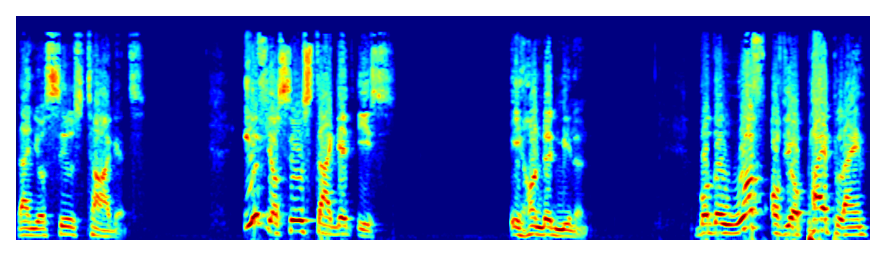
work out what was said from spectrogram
than your sales target if your sales target is a hundred million, but the worth of your pipeline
